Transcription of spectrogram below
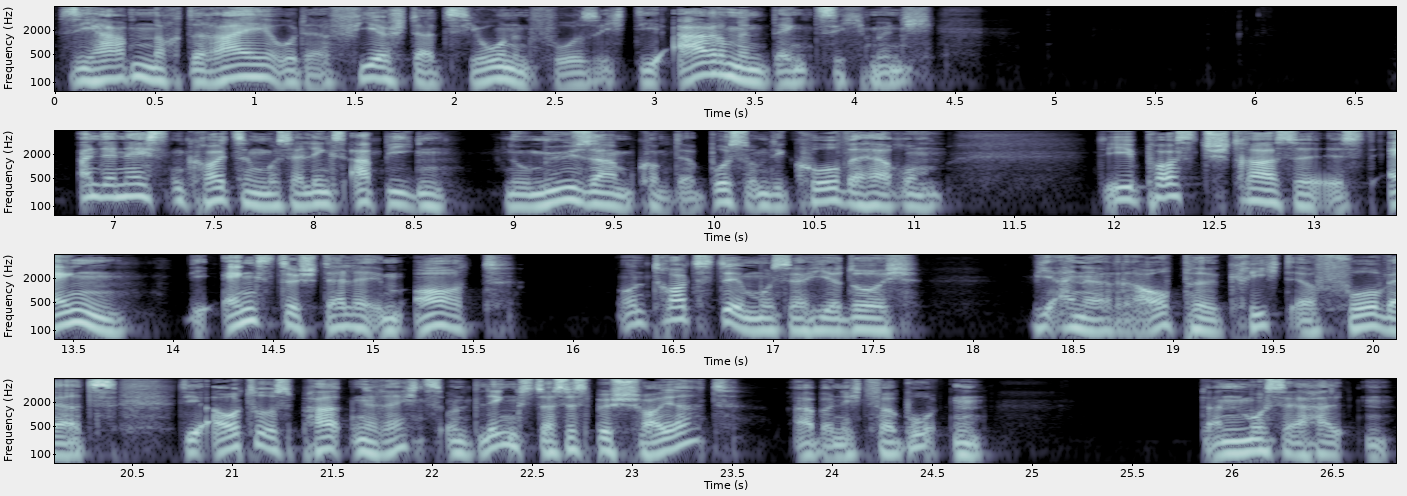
Sie haben noch drei oder vier Stationen vor sich. Die Armen, denkt sich Münch. An der nächsten Kreuzung muss er links abbiegen. Nur mühsam kommt der Bus um die Kurve herum. Die Poststraße ist eng, die engste Stelle im Ort. Und trotzdem muss er hier durch. Wie eine Raupe kriecht er vorwärts. Die Autos parken rechts und links. Das ist bescheuert, aber nicht verboten. Dann muss er halten.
